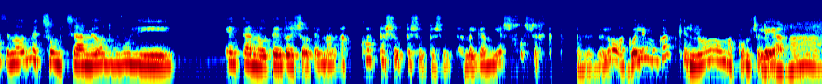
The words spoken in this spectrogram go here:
זה מאוד מצומצם, מאוד גבולי, אין טענות, אין דרישות, אין הכל פשוט, פשוט, פשוט. אבל גם יש חושך כזה, זה לא, הגולם הוא גם כן לא מקום של הערה,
